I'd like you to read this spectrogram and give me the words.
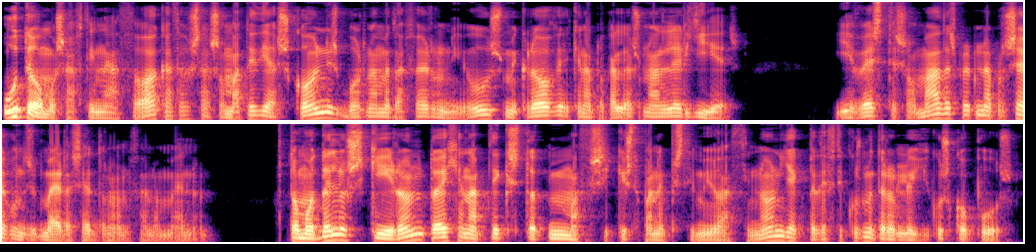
Ούτε όμως αυτή είναι αθώα, καθώς τα σωματίδια σκόνης μπορεί να μεταφέρουν ιούς, μικρόβια και να προκαλέσουν αλλεργίες. Οι ευαίσθητες ομάδες πρέπει να προσέχουν τις μέρες έντονων φαινομένων. Το μοντέλο Σκύρων το έχει αναπτύξει το Τμήμα Φυσικής του Πανεπιστημίου Αθηνών για εκπαιδευτικούς μετεωρολογικούς σκοπούς.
